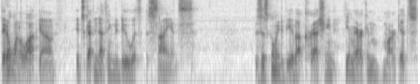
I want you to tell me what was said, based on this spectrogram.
they don't want a lockdown. It's got nothing to do with science. This is going to be about crashing the American markets,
